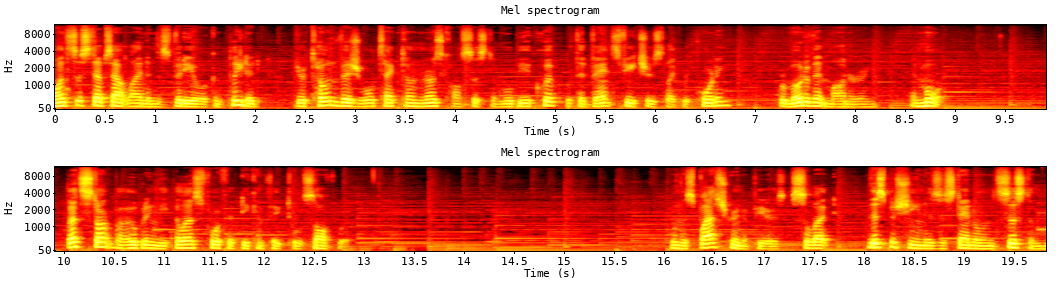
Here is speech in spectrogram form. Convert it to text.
Once the steps outlined in this video are completed, your Tone Visual Tektone nurse call system will be equipped with advanced features like reporting, remote event monitoring, and more. Let's start by opening the LS450 config tool software. When the splash screen appears, select This machine is a standalone system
